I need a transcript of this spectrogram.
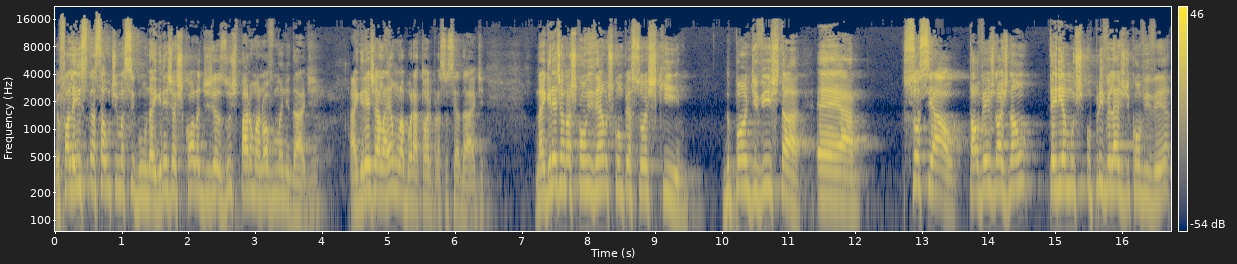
Eu falei isso nessa última segunda. A igreja é a escola de Jesus para uma nova humanidade. A igreja ela é um laboratório para a sociedade. Na igreja nós convivemos com pessoas que, do ponto de vista é, social, talvez nós não teríamos o privilégio de conviver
